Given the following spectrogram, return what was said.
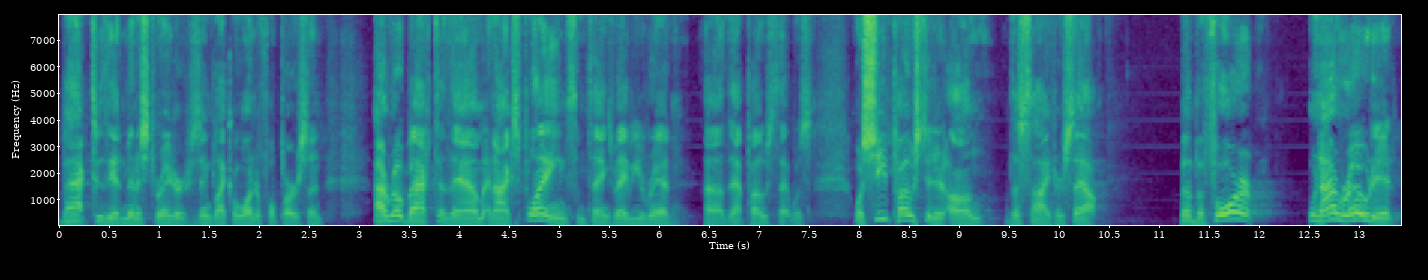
back to the administrator. Seemed like a wonderful person. I wrote back to them and I explained some things. Maybe you read uh, that post that was, well, she posted it on the site herself. But before, when I wrote it,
